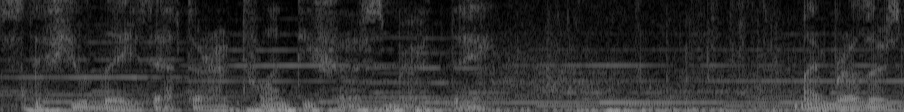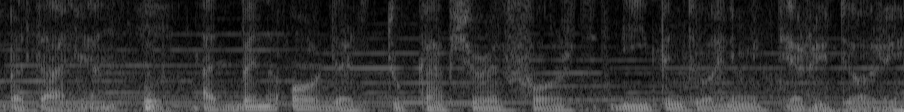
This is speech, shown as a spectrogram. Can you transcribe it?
just a few days after our 21st birthday. My brother's battalion had been ordered to capture a fort deep into enemy territory.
